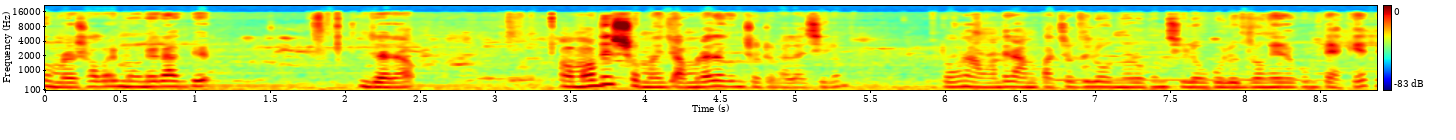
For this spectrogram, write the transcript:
তোমরা সবাই মনে রাখবে যারা আমাদের সময় যে আমরা যখন ছোটোবেলায় ছিলাম তখন আমাদের আম পাচাগুলো অন্যরকম ছিল, হলুদ রঙের এরকম প্যাকেট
